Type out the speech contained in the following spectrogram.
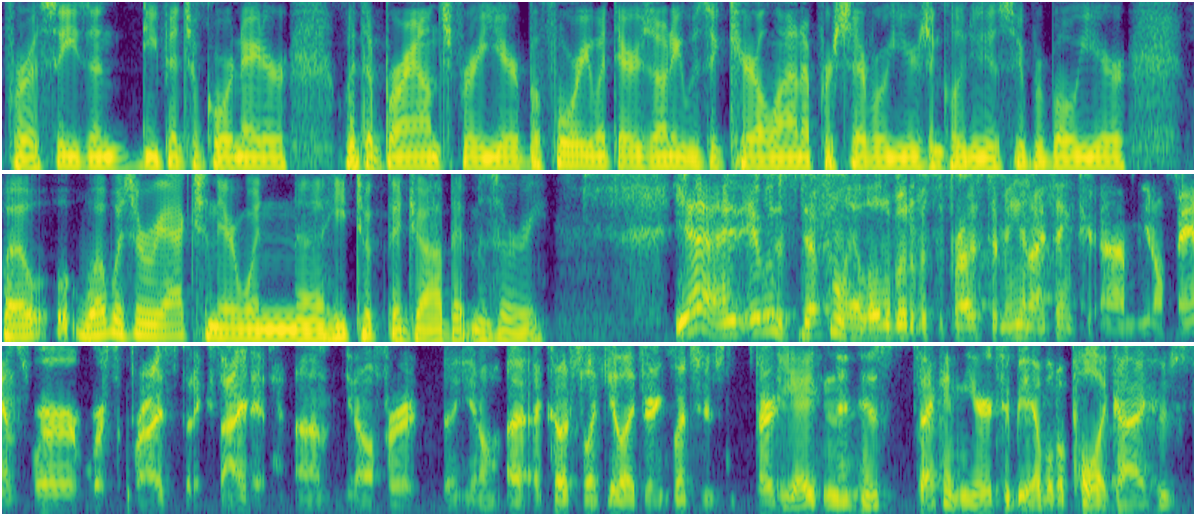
for a season defensive coordinator with the Browns for a year before he went to Arizona. He was at Carolina for several years, including a Super Bowl year. Well, what was the reaction there when uh, he took the job at Missouri? Yeah, it, it, was definitely a little bit of a surprise to me, and I think um, you know fans were were surprised but excited. Um, you know, for you know a, a, coach like Eli Drinkwitz, who's 38 and in his second year, to be able to pull a guy who's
